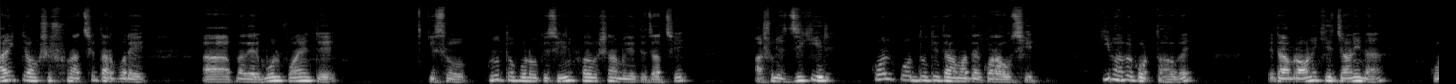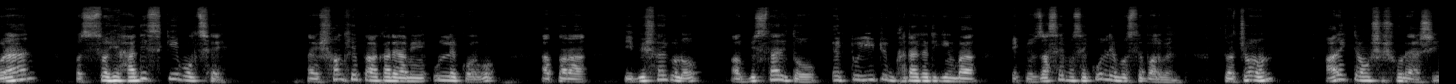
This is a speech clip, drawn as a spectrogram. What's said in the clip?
আরেকটি অংশ শোনাচ্ছি, তারপরে আপনাদের মূল পয়েন্টে কিছু গুরুত্বপূর্ণ কিছু ইনফরমেশন আমি দিতে চাচ্ছি। আসলে জিকির কোন পদ্ধতিতে আমাদের করা উচিত? কীভাবে করতে হবে? এটা আমরা অনেকেই জানি না। কোরআন ও সহি হাদিস কি বলছে? আমি সংক্ষিপ্ত আকারে আমি উল্লেখ করব। আপনারা এই বিষয়গুলো বিস্তারিত একটু ইউটিউব ঘাটাঘাটি কিংবা একটু যাচাই বাছাই করলে বুঝতে পারবেন। তো চলুন আরেকটা অংশ শুনে আসি.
